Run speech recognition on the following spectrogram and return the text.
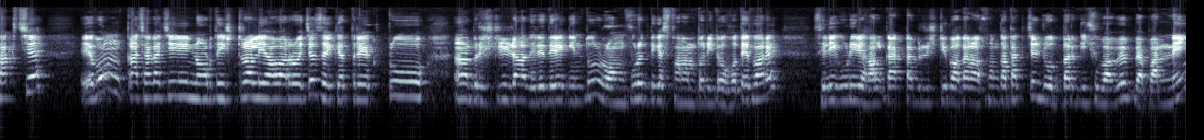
থাকছে এবং কাছাকাছি নর্থ ইস্টার্লি হাওয়া রয়েছে, সেই ক্ষেত্রে একটু বৃষ্টিটা ধীরে ধীরে কিন্তু রংপুরের দিকে স্থানান্তরিত হতে পারে। শিলিগুড়ির হালকা একটা বৃষ্টিপাতের আশঙ্কা থাকছে, জোরদার কিছুভাবে ব্যাপার নেই।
